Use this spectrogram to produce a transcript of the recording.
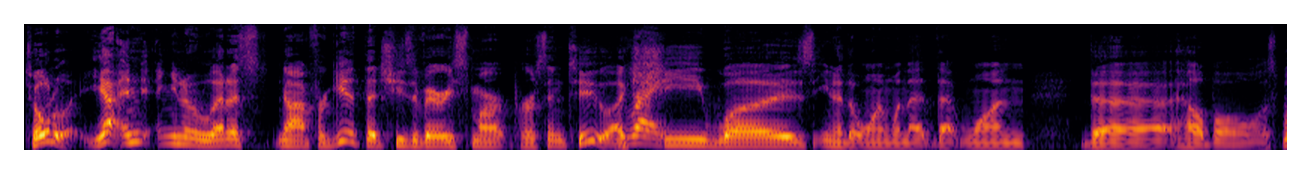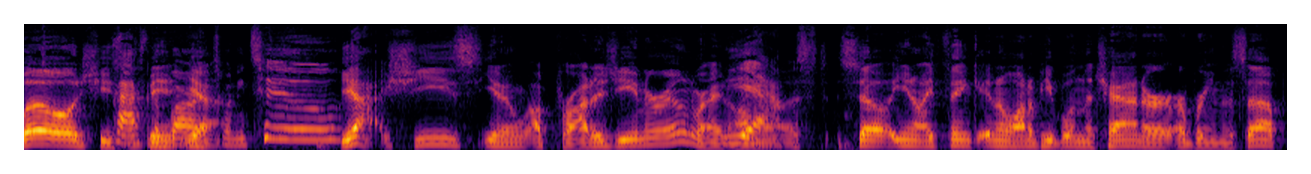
Totally. Yeah, and you know, let us not forget that she's a very smart person too. Like Right. she was, you know, the only one that that won the Hell Bowl as well, and she's Past been the bar yeah. at 22. Yeah, she's you know a prodigy in her own right, Yeah. almost. So you know, I think, and a lot of people in the chat are, are bringing this up,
